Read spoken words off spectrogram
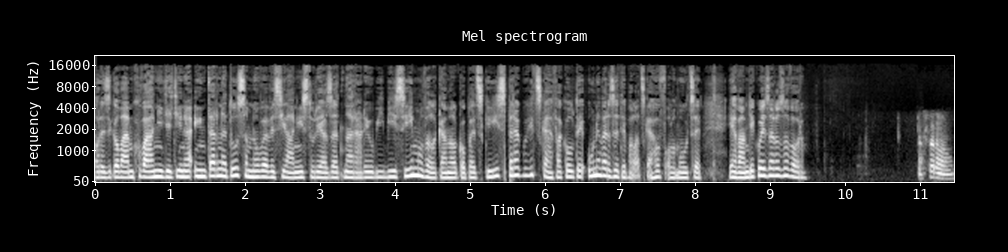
O rizikovém chování dětí na internetu se mnou ve vysílání Studia Z na rádiu BBC mluvil Kamil Kopecký z Pedagogické fakulty Univerzity Palackého v Olomouci. Já vám děkuji za rozhovor. Nasledanou.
